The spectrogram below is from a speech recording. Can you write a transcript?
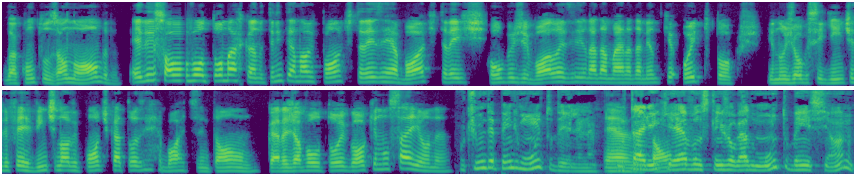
da contusão no ombro. Ele só voltou marcando 39 pontos, 13 rebotes três roubos de bolas e nada mais, nada menos que oito tocos. E no jogo seguinte ele fez 29 pontos e 14 rebotes. Então o cara já voltou igual que não saiu, né? O time depende muito dele, né? É, o Tariq então... Evans tem jogado muito bem esse ano,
